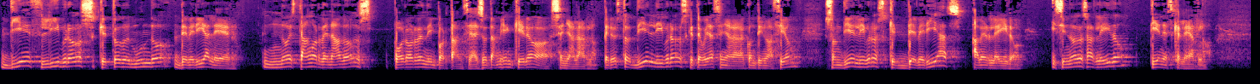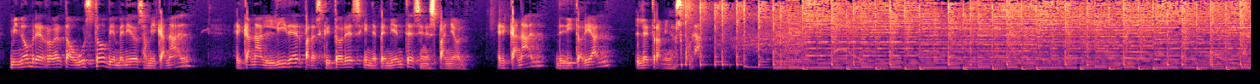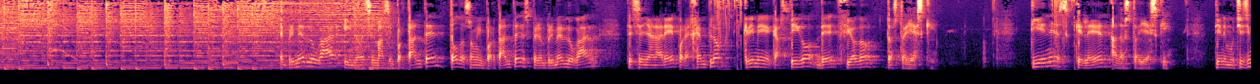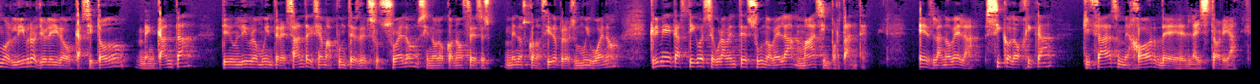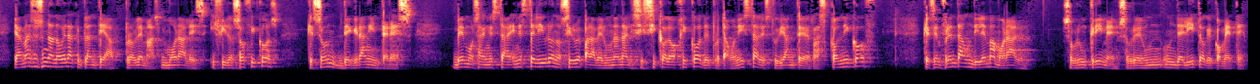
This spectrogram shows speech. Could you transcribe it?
10 libros que todo el mundo debería leer. No están ordenados por orden de importancia, eso también quiero señalarlo. Pero estos 10 libros que te voy a señalar a continuación son 10 libros que deberías haber leído. Y si no los has leído, tienes que leerlo. Mi nombre es Roberto Augusto, bienvenidos a mi canal, el canal líder para escritores independientes en español, el canal de editorial letra minúscula. En primer lugar, y no es el más importante, todos son importantes, pero en primer lugar te señalaré, por ejemplo, Crimen y Castigo de Fyodor Dostoyevsky. Tienes que leer a Dostoyevsky. Tiene muchísimos libros, yo he leído casi todo, me encanta. Tiene un libro muy interesante que se llama Apuntes del subsuelo. Si no lo conoces es menos conocido, pero es muy bueno. Crimen y Castigo es seguramente su novela más importante es la novela psicológica quizás mejor de la historia. Y además es una novela que plantea problemas morales y filosóficos que son de gran interés. Vemos en, esta, en este libro nos sirve para ver un análisis psicológico del protagonista, el estudiante Raskolnikov, que se enfrenta a un dilema moral sobre un crimen, sobre un, un delito que comete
